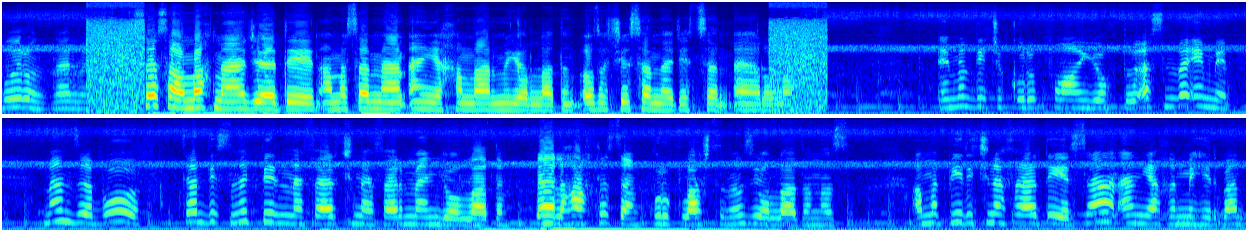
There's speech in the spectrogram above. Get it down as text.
Buyurun Nərmin. Səs almaq mənə görə deyil, amma sən mənim ən yaxınlarımı yolladın. O da ki, sən də getsən əgər olar. Emil deyir ki, qrup falan yoxdur. Əslində Emil, məncə bu sən desən bir nəfər, iki nəfər mən yolladım. Bəli, haqlısan, qruplaşdınız, yolladınız. Amma bir, iki nəfər deyirsən, ən yaxın mehriban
